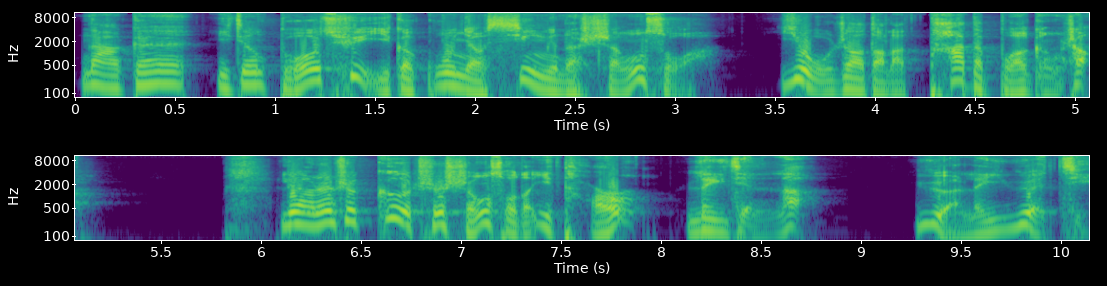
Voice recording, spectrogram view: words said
那根已经夺去一个姑娘性命的绳索，又绕到了她的脖颈上。两人是各持绳索的一头，勒紧了，越勒越紧，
